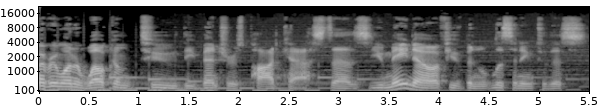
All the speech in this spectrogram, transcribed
everyone, and welcome to the Ventures Podcast. As you may know, if you've been listening to this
